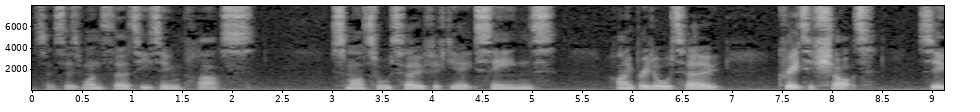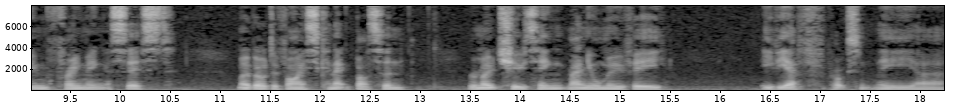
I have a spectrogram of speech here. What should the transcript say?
So it says 130 zoom plus, smart auto 58 scenes, hybrid auto, creative shot zoom framing assist, mobile device connect button, remote shooting, manual movie, EVF approximately uh,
